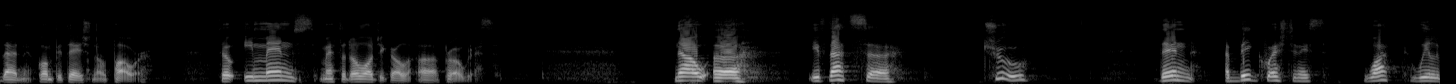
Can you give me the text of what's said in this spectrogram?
than computational power. So immense methodological uh, progress. Now, uh, if that's uh, true, then a big question is, what will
